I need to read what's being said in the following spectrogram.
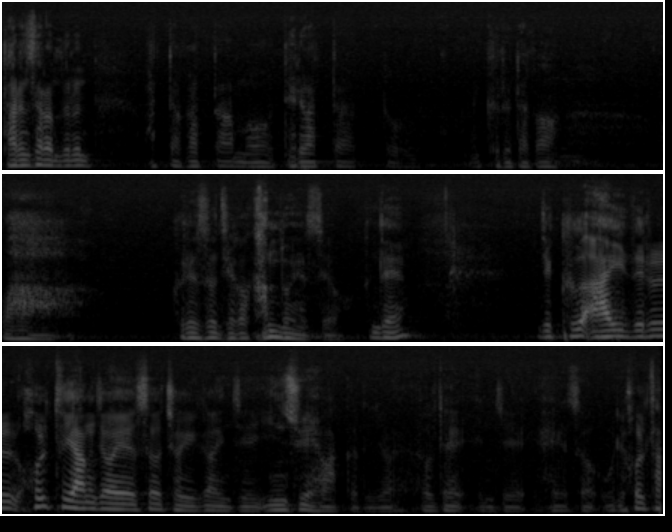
다른 사람들은 왔다 갔다 뭐 데려왔다 또 그러다가 와 그래서 제가 감동했어요. 근데 이제 그 아이들을 홀트 양자에서 저희가 이제 인수해 왔거든요. 홀트 이제 해서 우리 홀트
